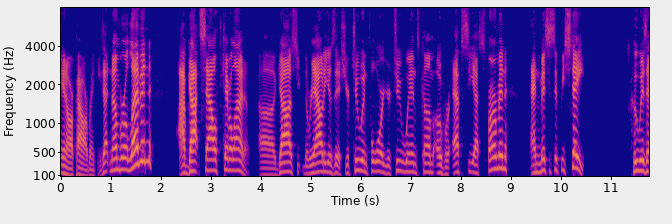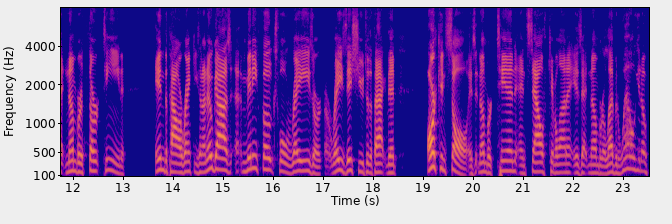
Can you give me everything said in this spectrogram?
in our power rankings. At number 11, I've got South Carolina. Uh, guys, the reality is this your two and four, your two wins come over FCS Furman and Mississippi State, who is at number 13 in the power rankings. And I know, guys, uh, many folks will raise or raise issue to the fact that Arkansas is at number 10 and South Carolina is at number 11. Well, you know,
